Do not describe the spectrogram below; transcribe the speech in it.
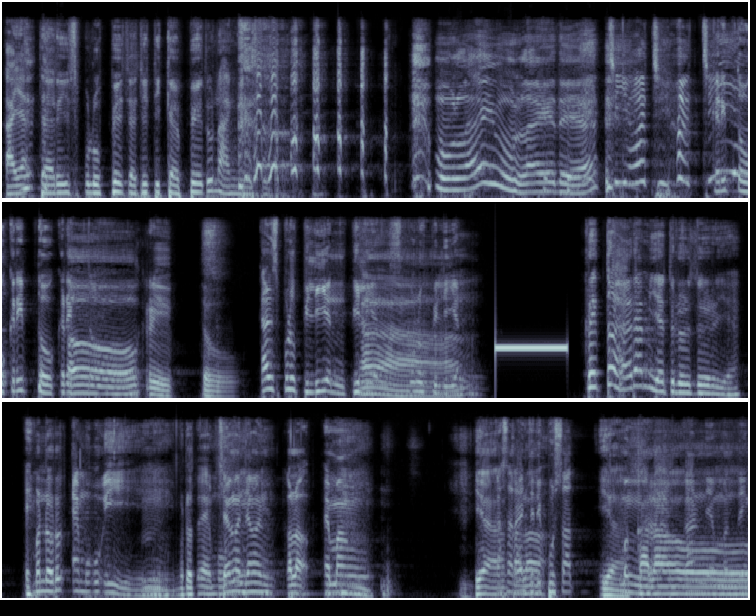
kayak dari 10B jadi 3B itu nangis. mulai mulai itu ya. cia cia cia. Kripto, kripto, kripto. Oh, kripto. Kan 10 billion, billion, Ah. 10 billion. Kripto haram ya dulur-dulur ya. Menurut MUI, menurut MUI. Jangan, jangan. Kalau emang Ya, kasarnya kalau, jadi pusat ya, kalau yang penting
